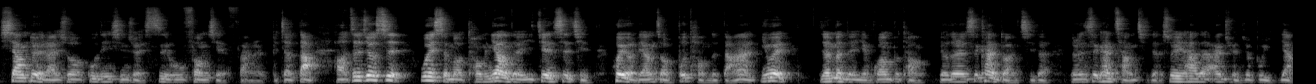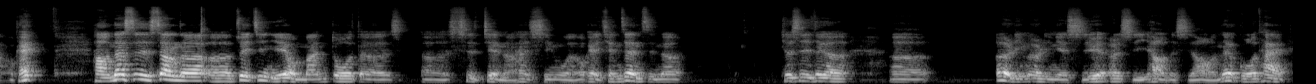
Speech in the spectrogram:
相对来说，固定薪水似乎风险反而比较大。好，这就是为什么同样的一件事情会有两种不同的答案，因为人们的眼光不同，有的人是看短期的，有人是看长期的，所以它的安全就不一样。OK，好，那事实上呢，呃，最近也有蛮多的呃事件啊和新闻。OK，前阵子呢，就是这个呃，二零二零年十月二十一号的时候，那个国泰。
